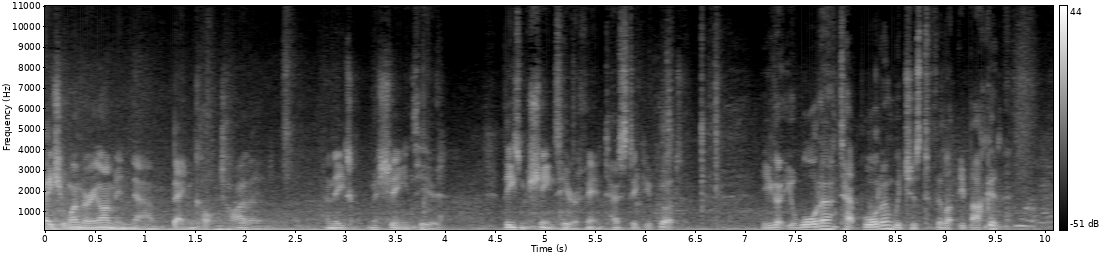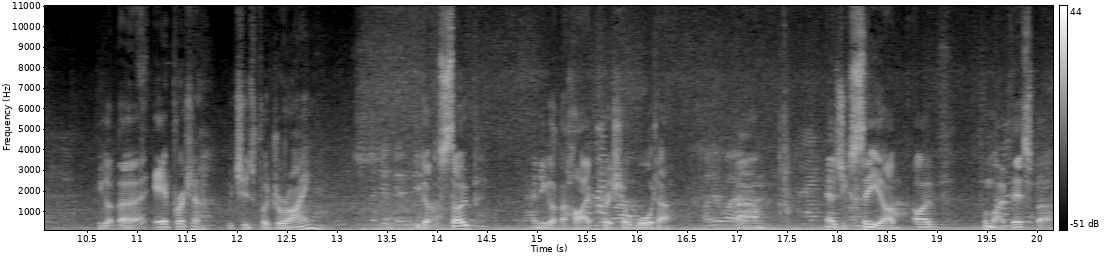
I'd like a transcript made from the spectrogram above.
Case you're wondering, I'm in uh, Bangkok, Thailand, and these machines here, these machines here are fantastic. You've got you got your water, tap water, which is to fill up your bucket. You've got the air pressure, which is for drying. You've got the soap, and you've got the high pressure water. Um, as you can see, I've, I've for my Vespa,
